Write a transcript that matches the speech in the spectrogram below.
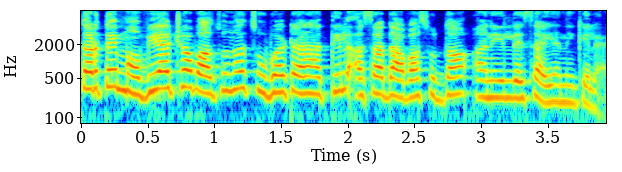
तर ते मवियाच्या बाजूनच उभं राहतील असा दावा सुद्धा अनिल देसाई यांनी केलाय.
